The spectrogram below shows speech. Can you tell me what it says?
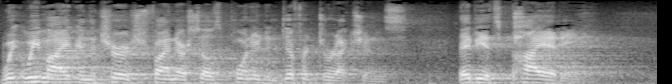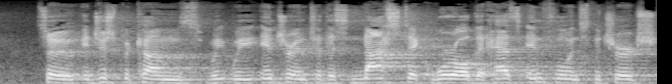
We, we might, in the church, find ourselves pointed in different directions. Maybe it's piety. So it just becomes, we, we enter into this Gnostic world that has influenced the church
